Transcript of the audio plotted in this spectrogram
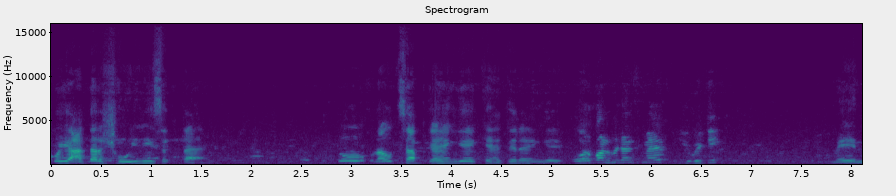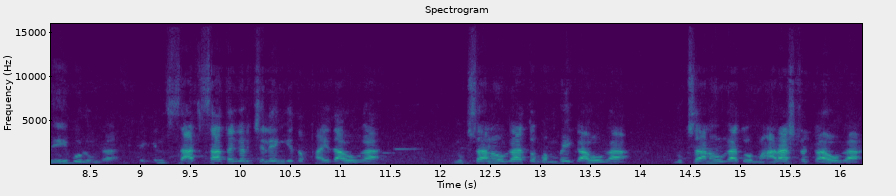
कोई आदर्श हो ही नहीं सकता है। तो राउत साहब कहेंगे कहते रहेंगे। ओवर कॉन्फिडेंस में यूबीटी मैं ये नहीं बोलूँगा लेकिन साथ साथ अगर चलेंगे तो फ़ायदा होगा। नुकसान होगा तो बम्बई का होगा नुकसान होगा तो महाराष्ट्र का होगा।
